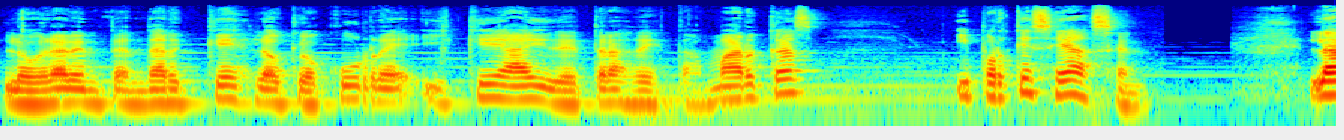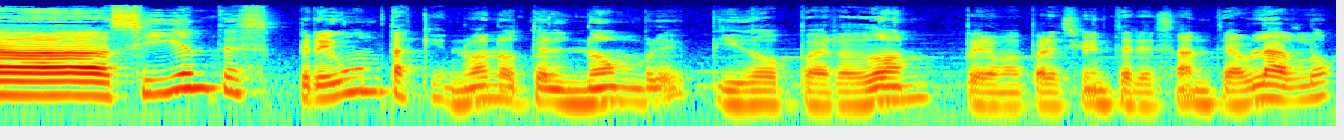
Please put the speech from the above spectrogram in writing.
lograr entender qué es lo que ocurre y qué hay detrás de estas marcas y por qué se hacen. Las siguientes preguntas, que no anoté el nombre, pido perdón, pero me pareció interesante hablarlo,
